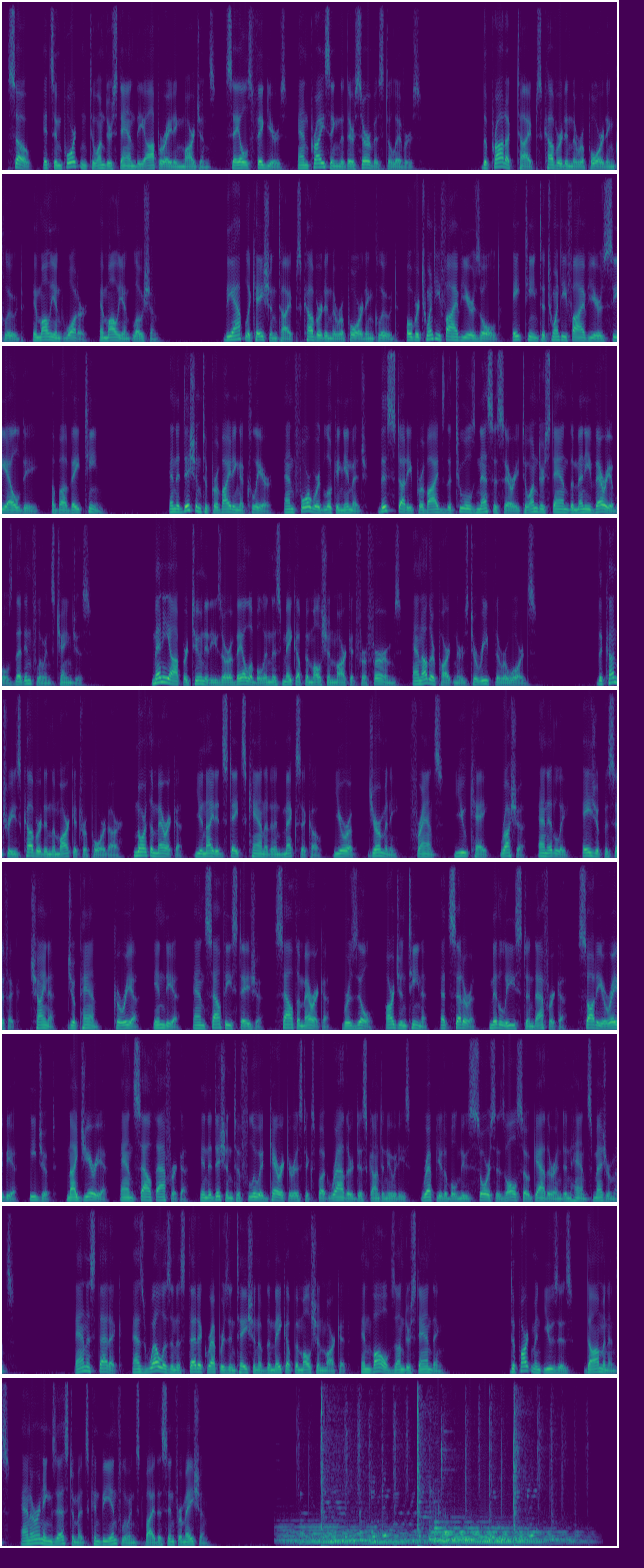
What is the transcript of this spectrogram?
So, it's important to understand the operating margins, sales figures, and pricing that their service delivers. The product types covered in the report include emollient water, emollient lotion. The application types covered in the report include over 25 years old, 18 to 25 years CLD, above 18, in addition to providing a clear and forward-looking image, this study provides the tools necessary to understand the many variables that influence changes. Many opportunities are available in this makeup emulsion market for firms and other partners to reap the rewards. The countries covered in the market report are North America, United States, Canada and Mexico, Europe, Germany, France, UK, Russia, and Italy, Asia Pacific, China, Japan, Korea, India, and Southeast Asia, South America, Brazil, Argentina, etc., Middle East and Africa, Saudi Arabia, Egypt, Nigeria, and South Africa, in addition to fluid characteristics but rather discontinuities, reputable news sources also gather and enhance measurements. Anesthetic, as well as an aesthetic representation of the makeup emulsion market, involves understanding. Department uses, dominance, and earnings estimates can be influenced by this information. Música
